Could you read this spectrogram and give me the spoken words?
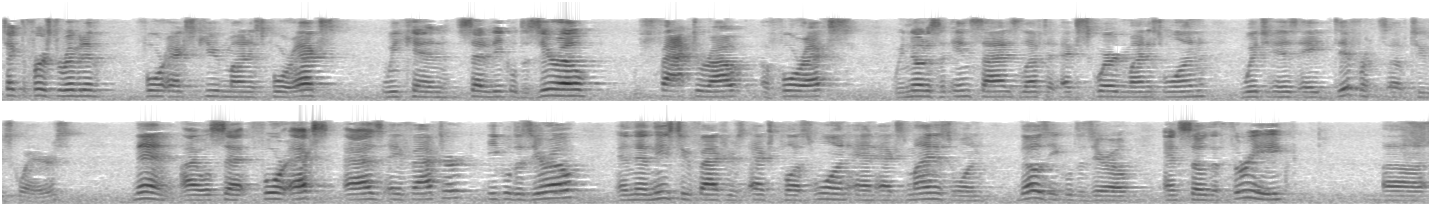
Take the first derivative, 4x cubed minus 4x. We can set it equal to zero. We factor out a 4x. We notice that inside is left at x squared minus 1 which is a difference of two squares. Then I will set 4x as a factor equal to 0. And then these two factors, x plus 1 and x minus 1, those equal to 0. And so the three uh,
